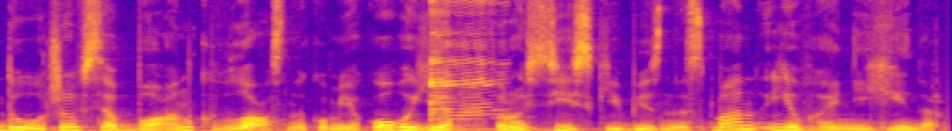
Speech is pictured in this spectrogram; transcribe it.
долучився банк, власником якого є російський бізнесмен Євгеній Гінер.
